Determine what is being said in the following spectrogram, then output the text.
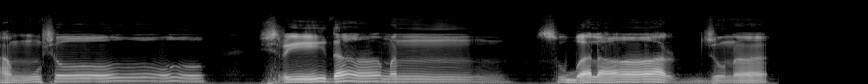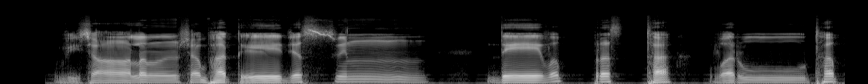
अंशो श्रीदामन् सुबलार्जुन। विशालर्षभतेजस्विन् देवप्रस्थवरूथप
